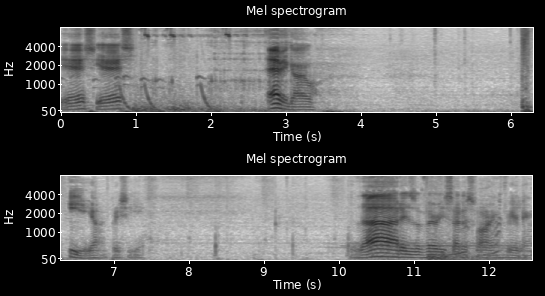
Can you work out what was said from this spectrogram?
yes yes. There we go. E, yeah, press E. That is a very satisfying feeling.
